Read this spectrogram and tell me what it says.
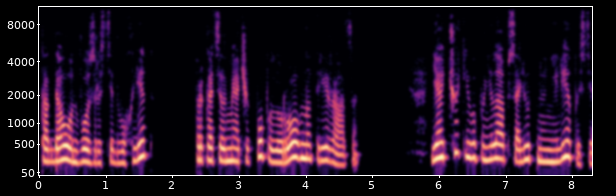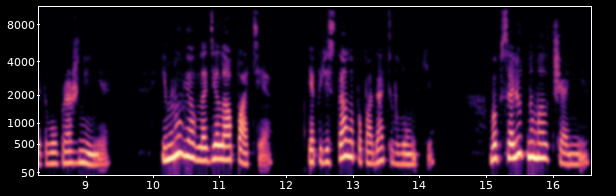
когда он в возрасте двух лет прокатил мячик по полу ровно три раза. Я отчетливо поняла абсолютную нелепость этого упражнения, и мною овладела апатия. Я перестала попадать в лунки. В абсолютном молчании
